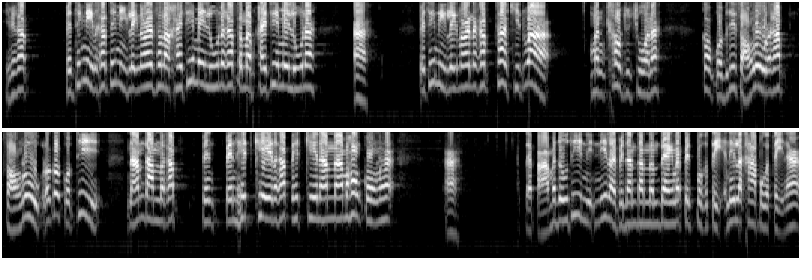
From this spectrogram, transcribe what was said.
เห็นไหมครับ เป็นเทคนิคนะครับเทคนิคเล็กน้อยสำหรับใครที่ไม่รู้นะครับสำหรับใครที่ไม่รู้นะ อะเป็นเทคนิคเล็กน้อยนะครับ ถ้าคิดว่า มันเข้าชัวร์นะ ก็กดไปที่สองลูกนะครับสองลูกแล้วก็กดที่น้ำดำนะครับ เป็นเป็น HK นะครับ HK น้ำน้ำฮ่องกงนะฮะอะแต่ป๋ามาดูที่นี่หน่อยเป็นน้ำดำน้ำแดงนะเป็นปกติ อันนี้ราคาปกตินะฮะ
